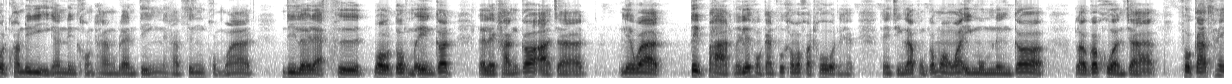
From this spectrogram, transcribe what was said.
บทความดีๆ อีกอันหนึ่งของทาง BrandThink นะครับ ซึ่งผมว่าดีเลยแหละ คือตัวผมเองก็หลาย ๆ ครั้งก็อาจจะเรียกว่าติดปากในเรื่องของการพูดคำว่าขอโทษนะครับ แต่จริง ๆ แล้วผมก็มองว่าอีกมุมหนึ่งก็เราก็ควรจะโฟกัสให้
